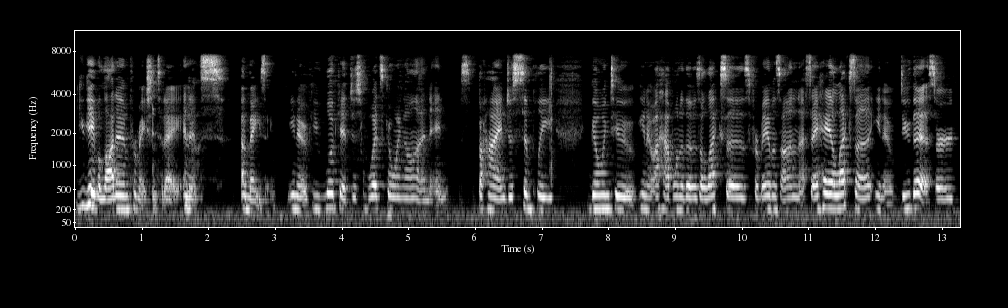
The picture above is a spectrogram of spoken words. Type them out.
you gave a lot of information today, and yeah. it's amazing. You know, if you look at just what's going on and behind just simply going to, you know, I have one of those Alexas from Amazon and I say, hey, Alexa, you know, do this or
